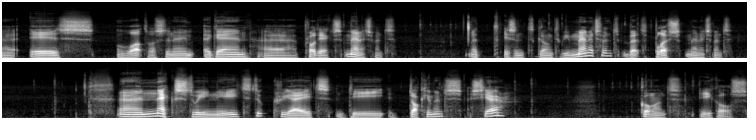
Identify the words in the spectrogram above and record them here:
uh, is what was the name again? Uh, projects management it isn't going to be management, but plus management. And next we need to create the documents share. Command equals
